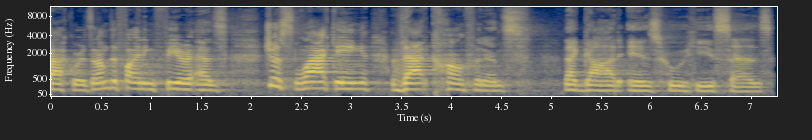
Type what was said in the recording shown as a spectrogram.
backwards. And I'm defining fear as just lacking that confidence that God is who He says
